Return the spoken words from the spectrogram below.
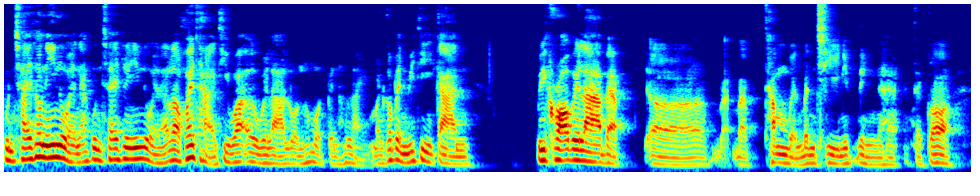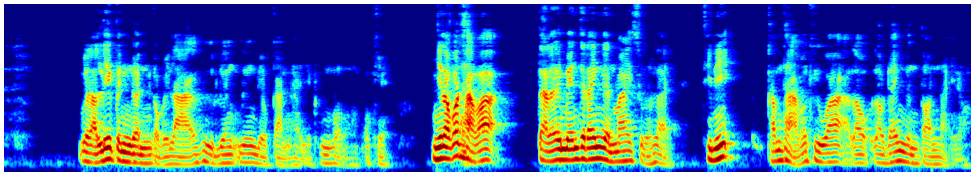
คุณใช้เท่านี้หน่วยนะคุณใช้เท่านี้หน่วยนะเราค่อยถามอีกทีว่าเออเวลารวมทั้งหมดเป็นเท่าไหร่ มันก็เป็นวิธีการวิเคราะห์เวลาแบบเอ่อแบบแบบทำเหมือนบัญชีนิดนึงนะฮะ แต่ก็เวลาเรียกเป็นเงินกับเวลาก็คือเรื่องเรื่องเดียวกันนะฮะอย่าเพิ่งงงโอเค นี่เราก็ถามว่าแต่ละ element จะได้เงินมากที่สุดเท่าไหร่ ทีนี้ คำถามก็คือว่าเราเราได้เงินตอนไหนเนาะ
